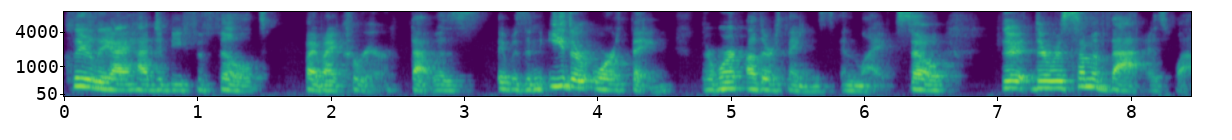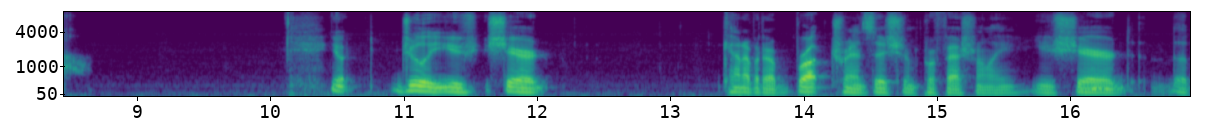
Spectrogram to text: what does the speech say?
clearly I had to be fulfilled by my career. That was it was an either or thing. There weren't other things in life. So there, there was some of that as well. You know, Julie, you shared kind of an abrupt transition professionally. You shared mm-hmm. the,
